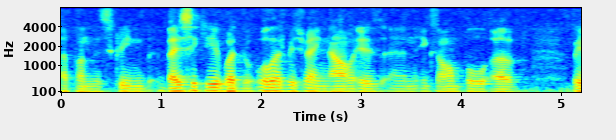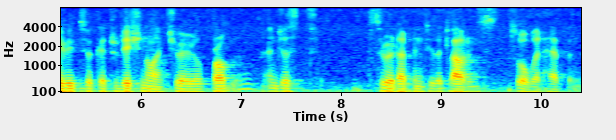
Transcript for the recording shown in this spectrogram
up on the screen, basically what all that we're showing now is an example of where we took a traditional actuarial problem and just threw it up into the cloud and saw what happened.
